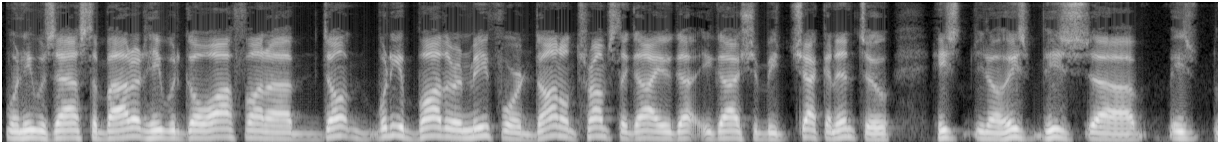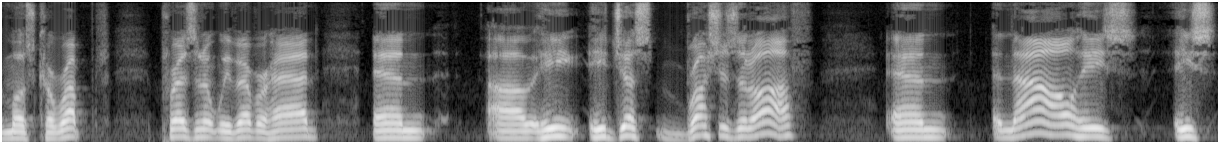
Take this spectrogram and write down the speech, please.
When he was asked about it, he would go off on a "Don't what are you bothering me for?" Donald Trump's the guy you got you guys should be checking into. He's you know he's he's uh, he's the most corrupt president we've ever had, and uh, he he just brushes it off, and, and now he's he's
